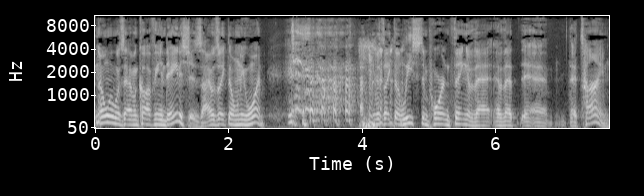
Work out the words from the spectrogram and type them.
no one was having coffee and danishes. I was like the only one. it was like the least important thing of that of that uh, that time.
